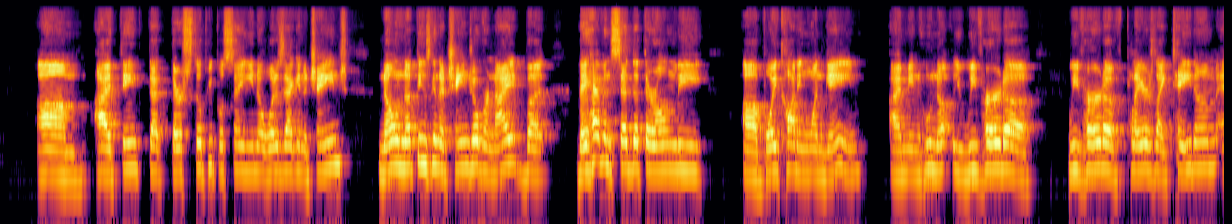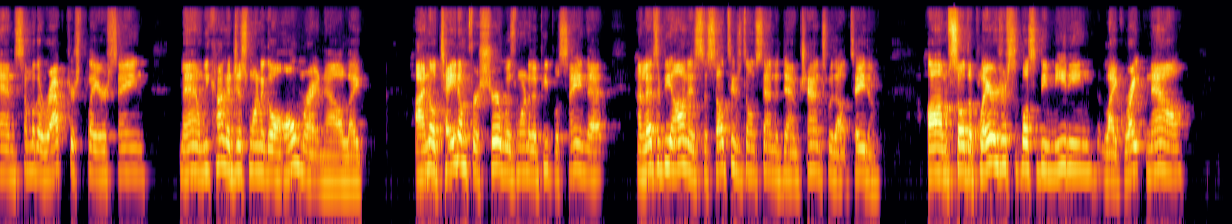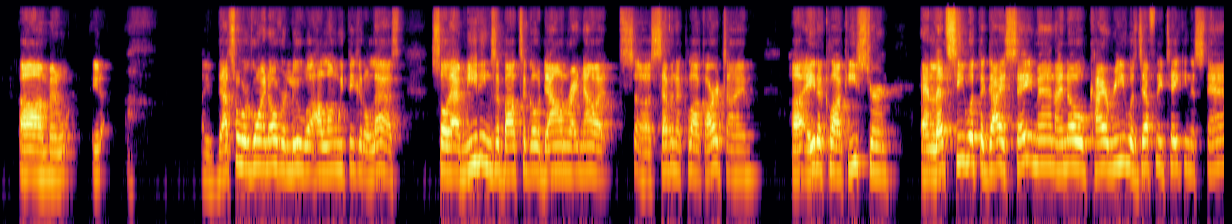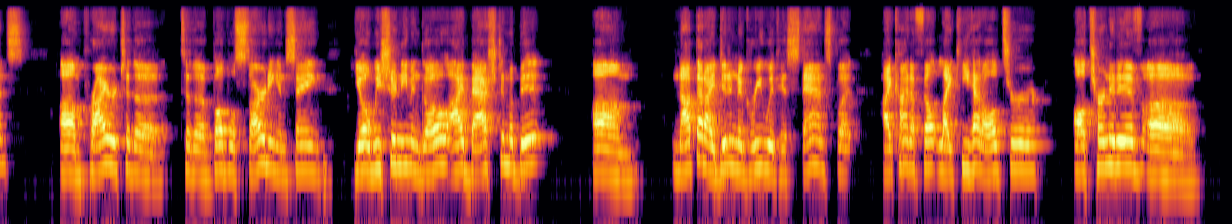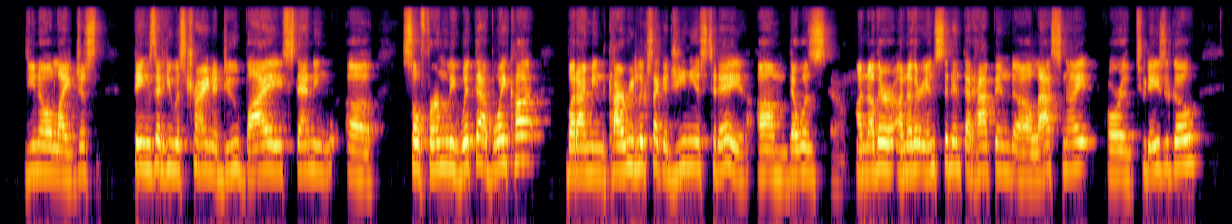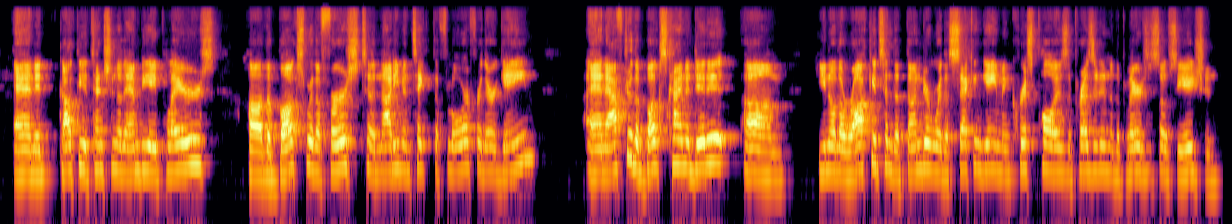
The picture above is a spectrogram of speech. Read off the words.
Um, I think that there's still people saying, you know, what is that going to change? No, nothing's going to change overnight, but they haven't said that they're only uh, boycotting one game. I mean, who know? We've heard uh, we've heard of players like Tatum and some of the Raptors players saying, "Man, we kind of just want to go home right now." Like, I know Tatum for sure was one of the people saying that. And let's be honest, the Celtics don't stand a damn chance without Tatum. Um, so the players are supposed to be meeting like right now, um, and you know, like, that's what we're going over, Lou. How long we think it'll last? So that meeting's about to go down right now at uh, seven o'clock our time, uh, eight o'clock Eastern, and let's see what the guys say, man. I know Kyrie was definitely taking a stance um, prior to the to the bubble starting and saying, "Yo, we shouldn't even go." I bashed him a bit. Um, not that I didn't agree with his stance, but I kind of felt like he had alter alternative, uh, you know, like just things that he was trying to do by standing uh, so firmly with that boycott. But I mean, Kyrie looks like a genius today. Um, there was Yeah. another another incident that happened uh, last night or two days ago, and it got the attention of the NBA players. Uh, the Bucks were the first to not even take the floor for their game, and after the Bucks kind of did it, um, you know, the Rockets and the Thunder were the second game, and Chris Paul is the president of the Players Association.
